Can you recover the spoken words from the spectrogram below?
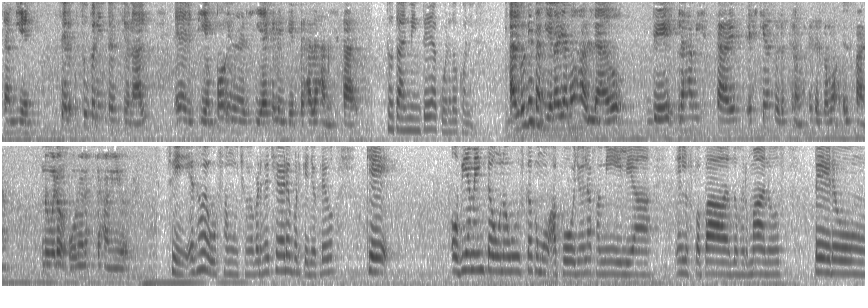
también ser súper intencional en el tiempo y la energía que le inviertes a las amistades. Totalmente de acuerdo con eso. Algo que también habíamos hablado de las amistades es que nosotros tenemos que ser como el fan número uno de nuestros amigos. Sí, eso me gusta mucho, me parece chévere porque yo creo que obviamente uno busca como apoyo en la familia, en los papás, los hermanos, pero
